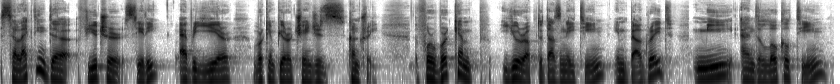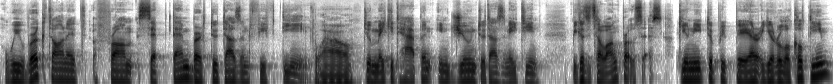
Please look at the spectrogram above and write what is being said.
selecting the future city every year WordCamp Europe changes country. For WordCamp Europe 2018 in Belgrade, me and the local team, we worked on it from September 2015. Wow. To make it happen in June 2018 because it's a long process. You need to prepare your local team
